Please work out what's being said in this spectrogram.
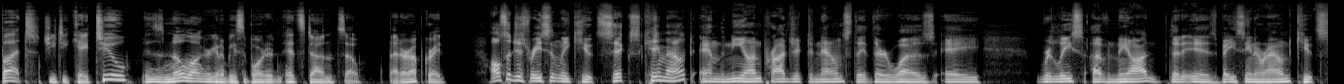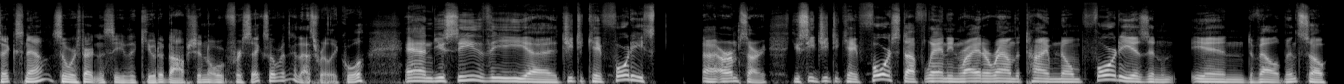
But GTK2 is no longer going to be supported. It's done, so better upgrade. Also, just recently, Qt 6 came out, and the Neon project announced that there was a release of Neon that is basing around Qt 6 now. So we're starting to see the Qt adoption for 6 over there. That's really cool. And you see the uh, GTK 40, uh, or I'm sorry, you see GTK 4 stuff landing right around the time GNOME 40 is in, in development. So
